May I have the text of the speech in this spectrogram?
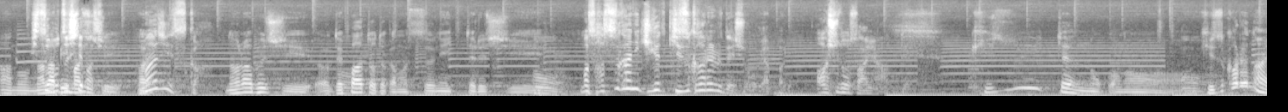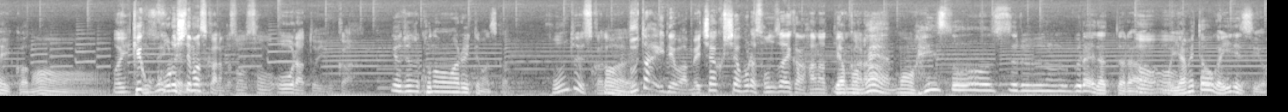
ああの出没してますし、はい。マジですか？並ぶしデパートとかも普通に行ってるし、まあさすがに気が気づかれるでしょうやっぱり。あ指導さんやって。気づいてんのかうん。な気づかれないかな。あ結構殺してますかかなんかそのそのオーラというか。いや全然このまま歩いてますから本当ですか、はい。舞台ではめちゃくちゃほら存在感放っていやもうねもう変装するぐらいだったらうんうん。もうやめた方がいいですよ。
